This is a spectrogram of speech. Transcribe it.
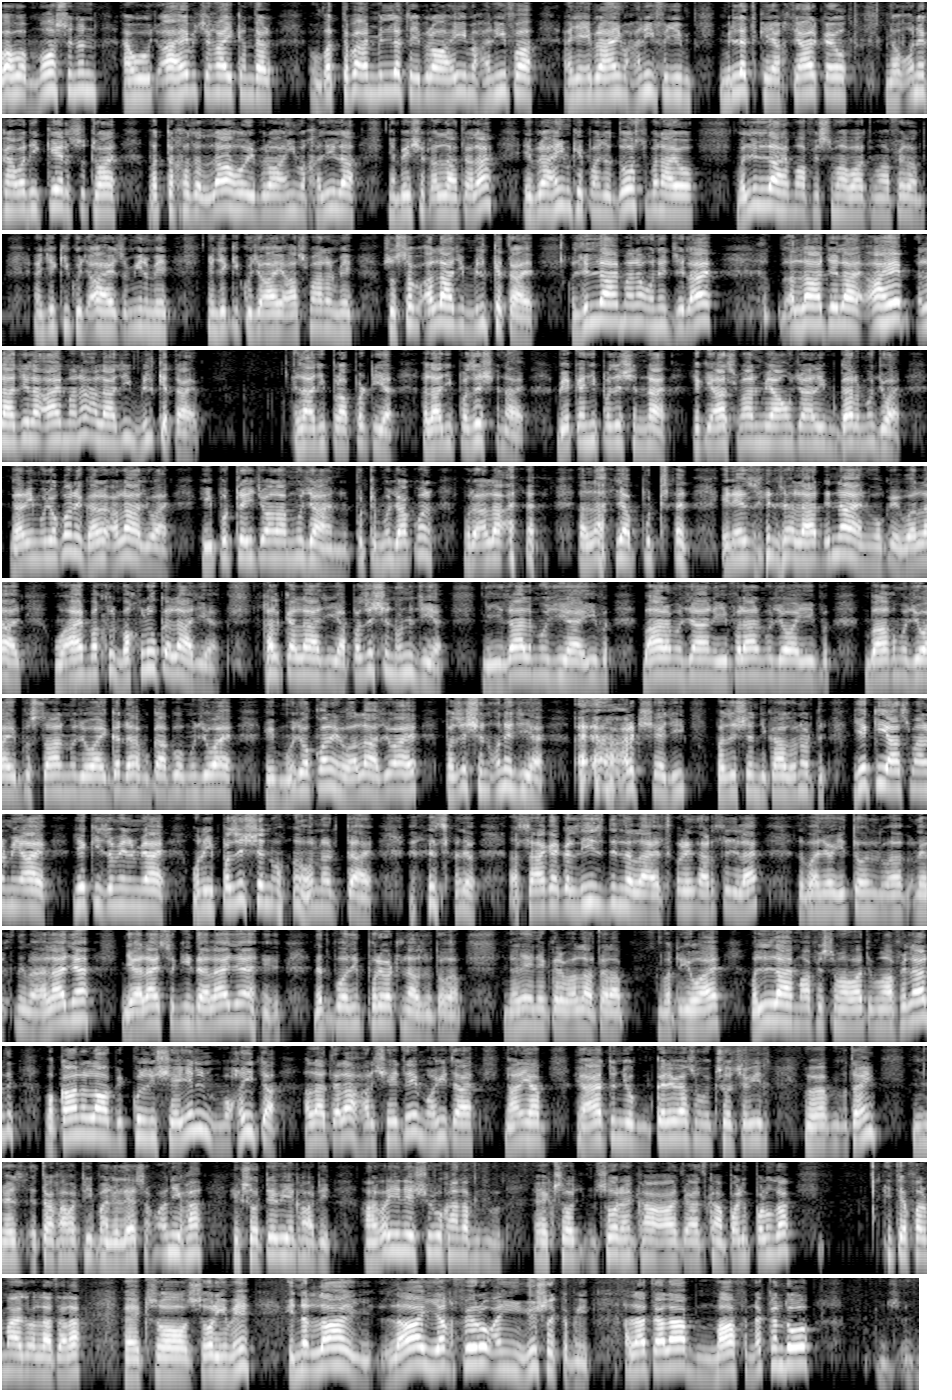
وه موهسنن ۽ هو آهي به چڱائي ڪندڙ وت ملت ابراهيم هنيفا ۽ جنهن ابراهيم حنيف جي ملت کي اختيار ڪيو ان کان وڌيڪ ڪير سٺو آهي وت خز الله ابراهيم خليلا ۽ بيشڪ الله تالا ابراهيم کي پنهنجو دوست بنايو وليلا مافسما وات مافل ۽ جيڪي ڪجهه آهي زمين ۾۽ جيڪي ڪجهه آهي آسمانن ۾ سو سڀ الله جي ملڪيت آهي للا معنيٰ ان جي لاءِ الله جي لاءِ آهي الله جي لاءِ آهي معنيٰ الله جي ملڪيت آهي अलाह जी प्रॉपर्टी आहे अलाह जी पोज़ीशन आहे ٻئي ڪنهن جي پوزيشن نه آهي. جيڪي آسمان ۾ آئون چوان گهر منهنجو آهي. گهر ئي منهنجو ڪونهي گهر الله جو آهي. هيءَ پٽ ئي چوندا منهنجا آهن. پٽ منهنجا ڪونه پر الله الله جا پٽ آهن. ان الله ڏنا آهن مون کي. اهو الله اهو آهي مخلو مخلوڪ الله جي آهي. خلق الله جي آهي پوزيشن هن جي آهي. هيءَ زال منهنجي آهي هيءَ ٻار منهنجا آهن هيءَ فلاڻ منهنجو آهي هيءَ باغ منهنجو آهي هيءَ بستان منهنجو آهي گڏا گابو منهنجو آهي. هيءَ منهنجو ڪونهي اهو الله جو آهي. پوزيشن ان جي آهي هر شيءِ جي پوزيشن جيڪا هن وٽ جيڪي آسمان ۾ آهي جيڪي زمين ۾ آهي هن جي پوزيشن هن وٽ آهي. سمجهو اسان کي اگر ليز ڏنل آهي ٿوري ارس جي لاءِ پنهنجو هتو هلائجانئ جي هلائي سگهين ته هلائجانئ نه ته پوءِ اسين فري وٺنداسين توکان. نه ان ڪري الله تالا وٽ اهو آهي ولاهه مافس مان وات مافلات وڪان الله به ڪل شيءِ موهت. آهي الله تالا هر شيءِ تي موهت آهي. هاڻي اها آيتن جو ڪري وياسين هڪ سؤ ڇويهه تائين هتان کان وٺي پنهنجي لهس وڃي کان هڪ سؤ ٽيويهه کان وٺي هاڻي وري ان شروع کان ته هڪ سؤ سورهن کان پڙهون ٿا هتي فرمائي ٿو الله تالا هڪ سؤ سورهين ۾ ان الله لا يڪفرو ۽ يشڪ به الله تالا معاف نه ڪندو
